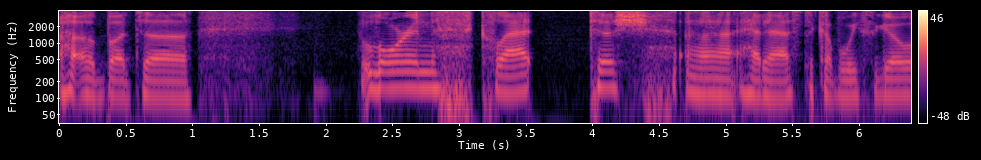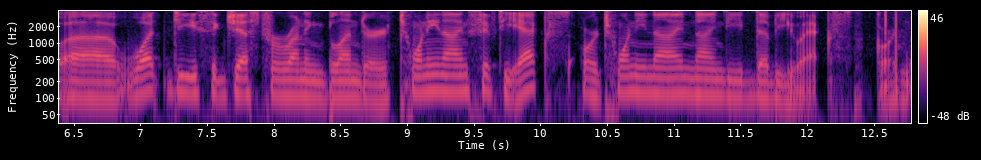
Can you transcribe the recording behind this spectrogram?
Uh, but uh, Lauren Klatush uh, had asked a couple weeks ago, uh, what do you suggest for running Blender, 2950X or 2990WX, Gordon?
